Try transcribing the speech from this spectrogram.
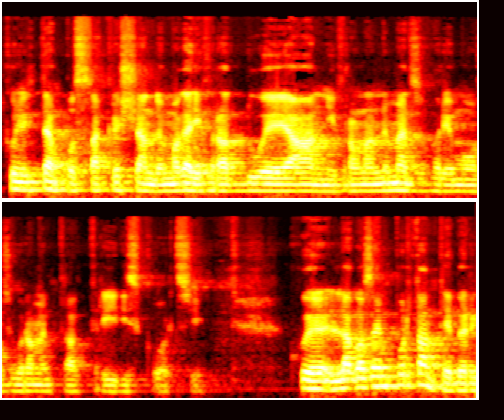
con il tempo sta crescendo e magari fra due anni, fra un anno e mezzo faremo sicuramente altri discorsi. Que- la cosa importante per,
